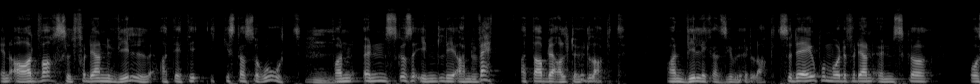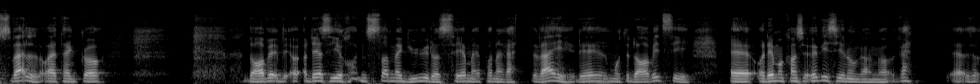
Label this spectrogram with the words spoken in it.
en advarsel fordi han vil at dette ikke skal så rot. For han ønsker så inderlig Han vet at da blir alt ødelagt. Og han vil ikke at det skal bli ødelagt. Så det er jo på en måte fordi han ønsker oss vel. Og jeg tenker David, Det å si 'ransa med Gud og se meg på den rette vei', det måtte David si. Eh, og det må kanskje òg vi si noen ganger. Rett, altså,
